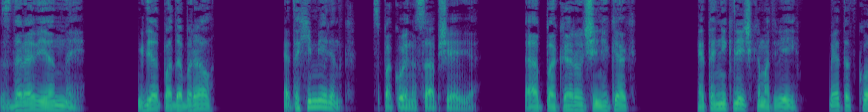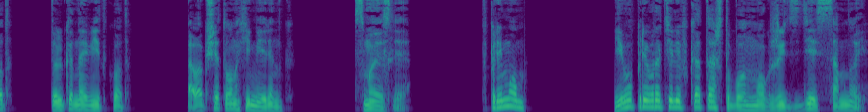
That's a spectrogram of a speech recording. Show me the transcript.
«Здоровенный. Где подобрал?» «Это химеринг», — спокойно сообщаю я. «А покороче никак?» «Это не кличка, Матвей. Этот кот — только на вид кот. А вообще-то он химеринг». «В смысле?» «В прямом. Его превратили в кота, чтобы он мог жить здесь со мной.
